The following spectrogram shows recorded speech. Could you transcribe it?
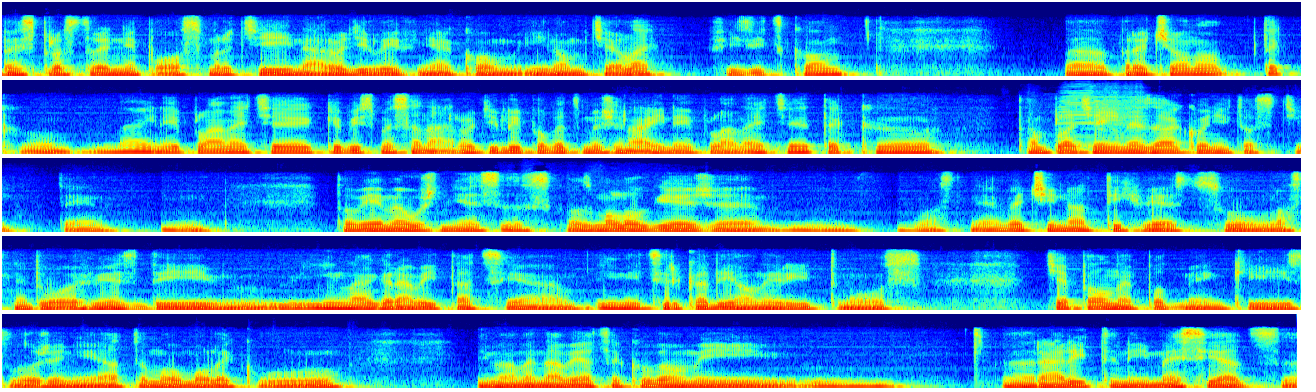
bezprostredne po smrti narodili v nejakom inom tele, fyzickom Prečo? No tak na inej planete, keby sme sa narodili, povedzme, že na inej planete, tak e, tam platia iné zákonitosti. To, je, to vieme už dnes z kozmológie, že vlastne väčšina tých hviezd sú vlastne dvojhviezdy, iná gravitácia, iný cirkadiálny rytmus, tepelné podmienky, zloženie atomov, molekúl. My máme naviac ako veľmi hm, raritný mesiac e,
